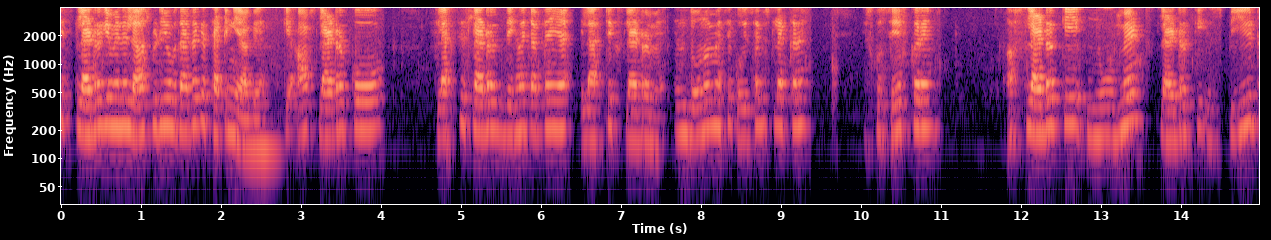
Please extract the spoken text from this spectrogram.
इस स्लाइडर की मैंने लास्ट वीडियो में बताया था कि सेटिंग ये आ गई कि आप स्लाइडर को फ्लैक्सी स्लाइडर देखना चाहते हैं या इलास्टिक स्लाइडर में, इन दोनों में से कोई सा भी सिलेक्ट करें, इसको सेव करें। अब स्लाइडर की मूवमेंट स्लाइडर की स्पीड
